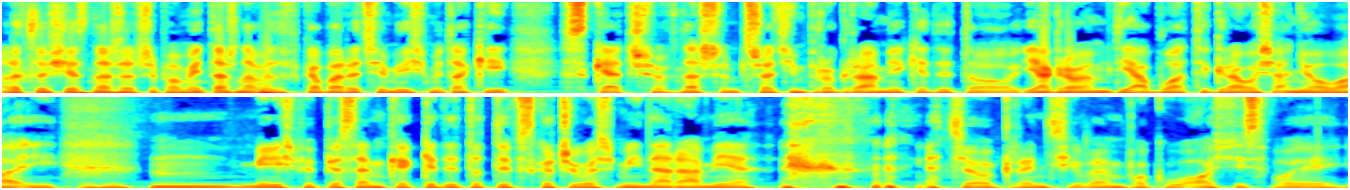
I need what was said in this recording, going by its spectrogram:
Ale coś jest na rzeczy. Pamiętasz, nawet w kabarecie mieliśmy taki sketch w naszym trzecim programie, kiedy to ja grałem diabła, ty grałeś anioła i mhm. mm, mieliśmy piosenkę, kiedy to ty wskoczyłeś mi na ramię. ja cię okręciłem wokół osi swojej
